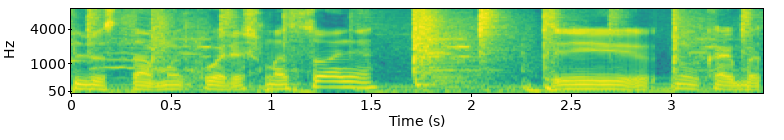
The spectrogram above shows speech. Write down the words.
плюс там мой кореш Мацони. И, ну, как бы,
